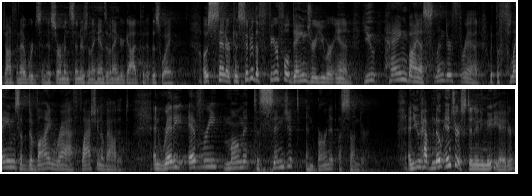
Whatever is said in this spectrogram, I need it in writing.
Jonathan Edwards, in his sermon, Sinners in the Hands of an Angry God, put it this way O sinner, consider the fearful danger you are in. You hang by a slender thread with the flames of divine wrath flashing about it, and ready every moment to singe it and burn it asunder. And you have no interest in any mediator,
